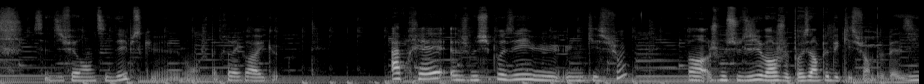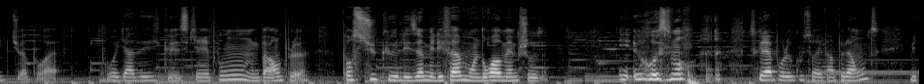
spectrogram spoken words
ces différentes idées, puisque bon, je suis pas très d'accord avec eux. Après, je me suis posé une question. Enfin, je me suis dit, bon, je vais poser un peu des questions un peu basiques, tu vois, pour pour regarder ce qu'il répond. Donc, par exemple, penses-tu que les hommes et les femmes ont le droit aux mêmes choses? Et heureusement, parce que là pour le coup ça aurait été un peu la honte, mais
